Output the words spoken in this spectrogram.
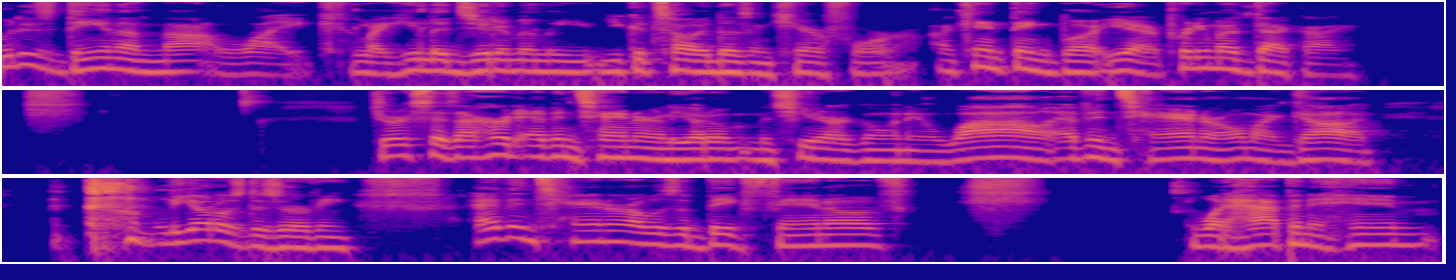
who does Dana not like? Like he legitimately, you could tell he doesn't care for. I can't think, but yeah, pretty much that guy. Jerk says, I heard Evan Tanner and Lyoto Machida are going in. Wow, Evan Tanner. Oh my God. Lyoto's deserving. Evan Tanner, I was a big fan of. What happened to him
